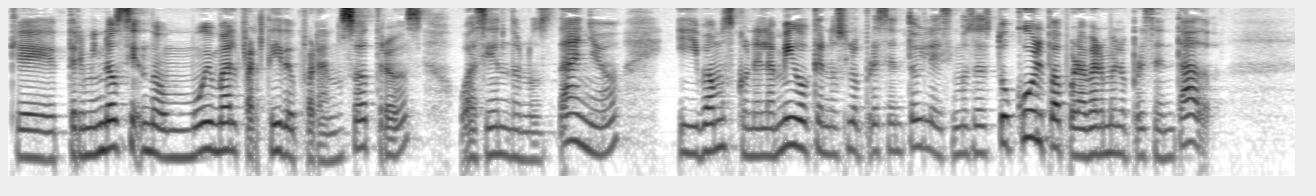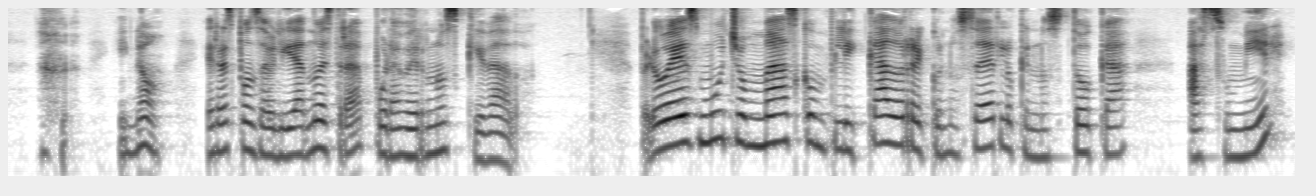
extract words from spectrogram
que terminó siendo muy mal partido para nosotros o haciéndonos daño y vamos con el amigo que nos lo presentó y le decimos es tu culpa por habérmelo presentado. y no, es responsabilidad nuestra por habernos quedado. Pero es mucho más complicado reconocer lo que nos toca asumir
